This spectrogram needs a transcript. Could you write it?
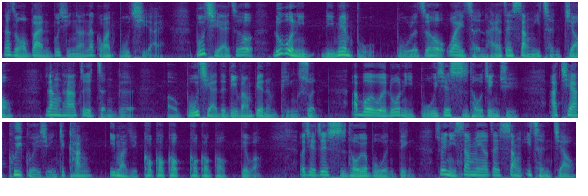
那怎么办？不行啊，那赶快补起来。补起来之后，如果你里面补补了之后，外层还要再上一层胶，让它这个整个呃补起来的地方变得很平顺。啊，不会，如果你补一些石头进去，啊，车开过去，这坑一马就扣扣扣扣扣扣，对吧？而且这些石头又不稳定，所以你上面要再上一层胶。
